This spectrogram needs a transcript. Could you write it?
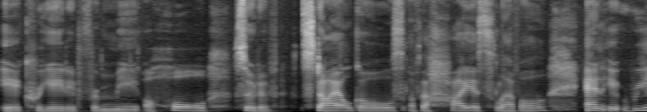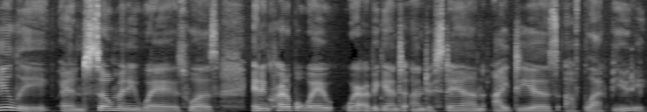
It created for me a whole sort of style goals of the highest level. And it really, in so many ways, was an incredible way where I began to understand ideas of Black beauty.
